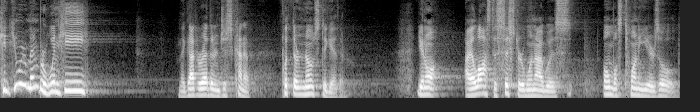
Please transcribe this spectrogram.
can you remember when he, they got together and just kind of put their notes together. You know, I lost a sister when I was almost 20 years old.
